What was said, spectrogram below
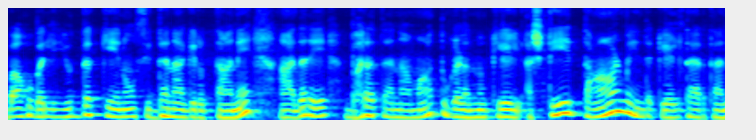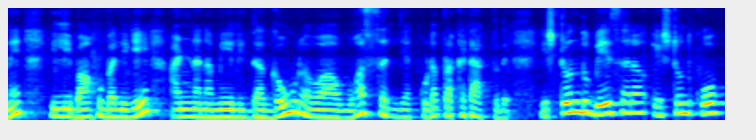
ಬಾಹುಬಲಿ ಯುದ್ಧಕ್ಕೇನೋ ಸಿದ್ಧನಾಗಿರುತ್ತಾನೆ. ಆದರೆ ಭರತನ ಮಾತುಗಳನ್ನು ಕೇಳಿ ಅಷ್ಟೇ ತಾಳ್ಮೆಯಿಂದ ಕೇಳ್ತಾ ಇರ್ತಾನೆ. ಇಲ್ಲಿ ಬಾಹುಬಲಿಗೆ ಅಣ್ಣನ ಮೇಲಿದ್ದ ಗೌರವ, ವಾತ್ಸಲ್ಯ ಕೂಡ ಪ್ರಕಟ ಆಗ್ತದೆ. ಎಷ್ಟೊಂದು ಬೇಸರ, ಎಷ್ಟೊಂದು ಕೋಪ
